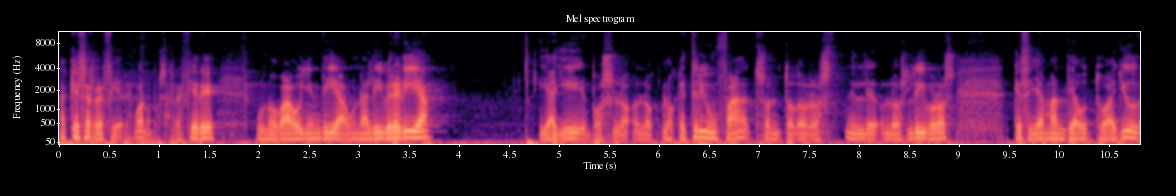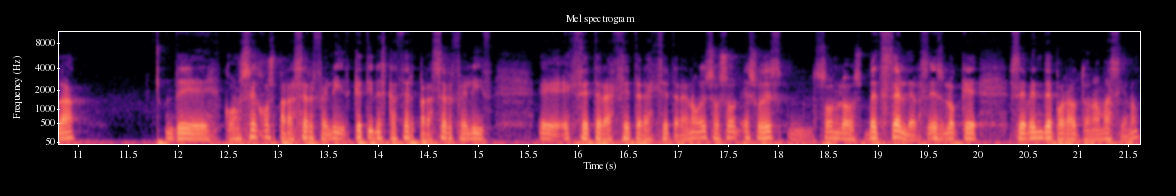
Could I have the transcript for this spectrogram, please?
¿a qué se refiere? Bueno, pues se refiere, uno va hoy en día a una librería y allí pues lo, lo- que triunfa son todos los, los libros que se llaman de autoayuda, de consejos para ser feliz, qué tienes que hacer para ser feliz, eh, etcétera, etcétera, etcétera, ¿no? Eso son, eso es, son los bestsellers, es lo que se vende por autonomasia, ¿no?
